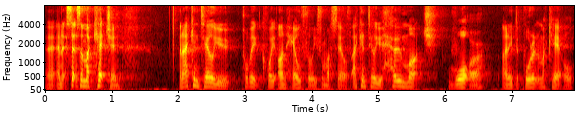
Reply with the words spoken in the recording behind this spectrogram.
Uh, and it sits in my kitchen. And I can tell you, probably quite unhealthily for myself, I can tell you how much water I need to pour into my kettle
